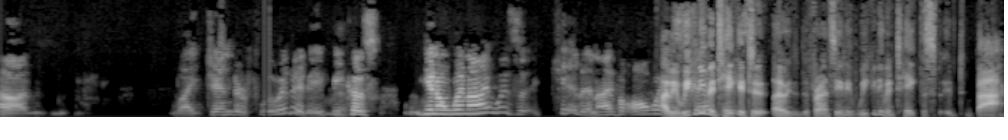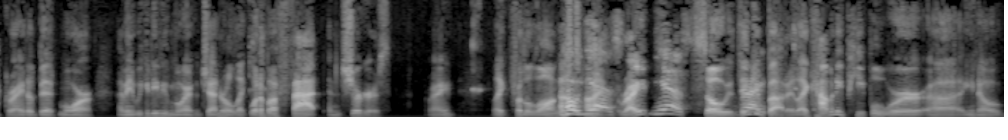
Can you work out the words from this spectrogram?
um, like gender fluidity. Because you know, when I was a kid, and I've always I mean, we could even take this, it to uh, Francine. If we could even take this back, right, a bit more. I mean, we could even more general. Like, what about fat and sugars, right? Like for the longest Oh time, yes, right? Yes. So think right. about it. Like, how many people were, uh, you know,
